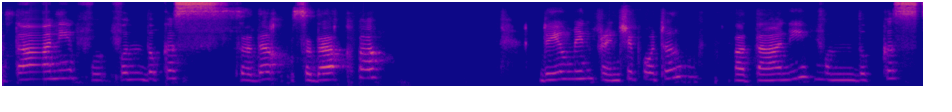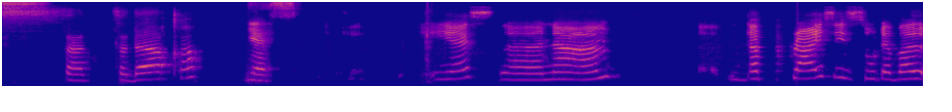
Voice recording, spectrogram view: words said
Atani fu- fundukas sadaq sadaqa. Do you mean friendship hotel? Atani fundukas sa- sadaqa. Yes. Yes, uh, نعم. The price is suitable.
